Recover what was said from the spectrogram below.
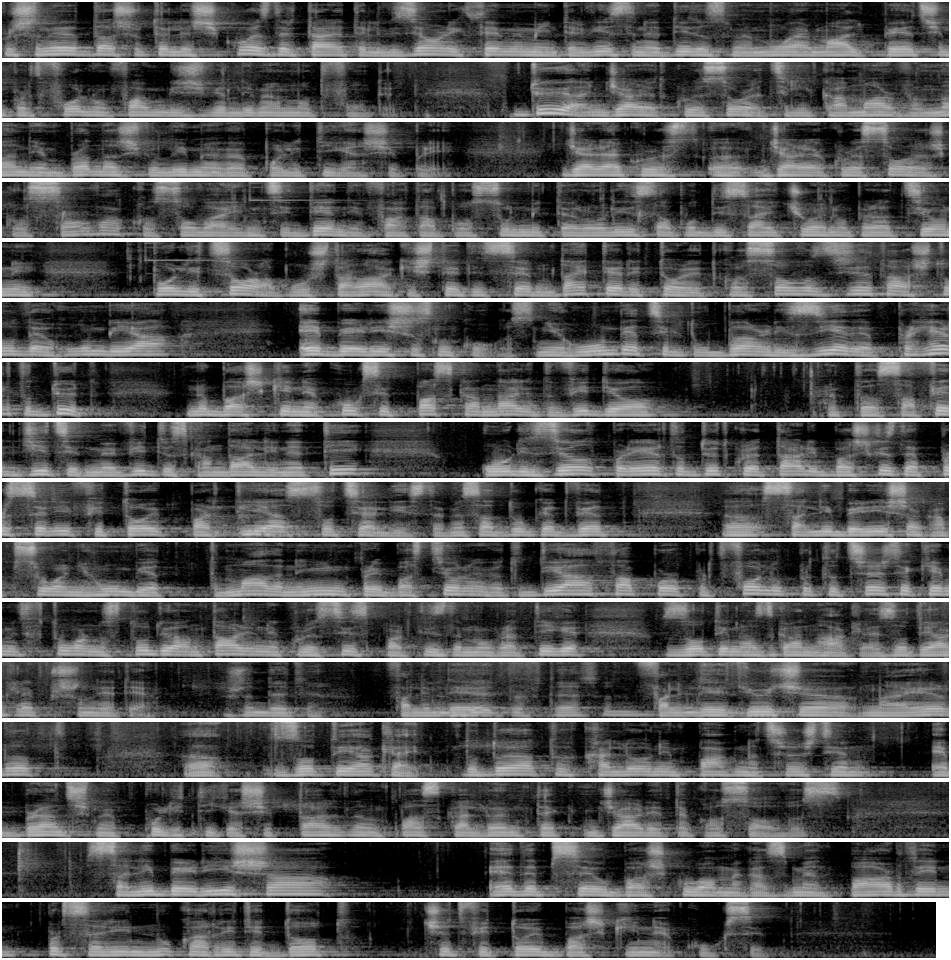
Përshëndetje të dashur teleshikues, Dritare Televizion, rikthehemi me intervistën e ditës me mua Ermal Peçin për të folur në fakt mbi zhvillimet më të fundit. Dy janë ngjarjet kryesore të cilët kanë marrë vëmendjen brenda zhvillimeve politike në Shqipëri. Ngjarja kryesore është Kosova, Kosova incidenti në fakt apo sulmi terrorist apo disa e quajnë operacioni policor apo ushtarak i shtetit serb ndaj territorit të Kosovës gjithashtu dhe humbja e Berishës në Kukës. Një humbje e cila u bënë rizgjedhje për herë të dytë në bashkinë e Kukësit pas skandalit të video të Safet Gjicit me video skandalin e tij U rizgjodh për herë të dytë kryetari i bashkisë dhe përsëri fitoi Partia Socialiste. Me sa duket vetë Sali Berisha ka pësuar një humbje të madhe në njërin prej bastioneve të djathta, por për të folur për këtë çështje kemi të ftuar në studio anëtarin e kryesisë së Partisë Demokratike, zotin Azgan Haklaj. Zoti Haklaj, përshëndetje. Përshëndetje. Faleminderit për ftesën. Faleminderit ju që na erdhët. Zoti Haklaj, do doja të kalonim pak në çështjen e brendshme politike shqiptare dhe më pas kalojmë tek ngjarjet e Kosovës. Sali Berisha edhe pse u bashkua me Gazment Bardhin, përsëri nuk arriti dot që të fitojë bashkinë e Kukësit.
